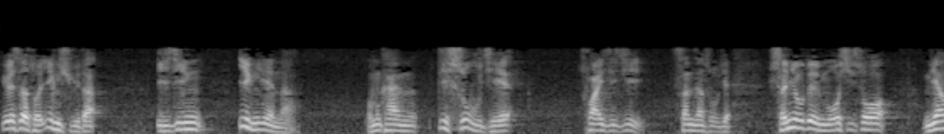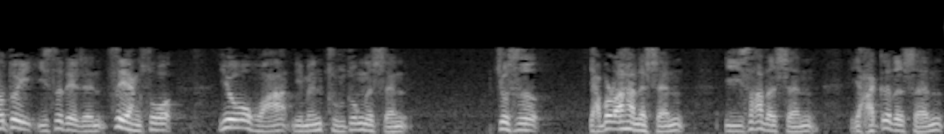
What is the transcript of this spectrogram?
约瑟所应许的已经应验了。我们看第十五节，出埃及记三章十五节，神又对摩西说：“你要对以色列人这样说：耶和华你们祖宗的神，就是亚伯拉罕的神、以撒的神、雅各的神，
